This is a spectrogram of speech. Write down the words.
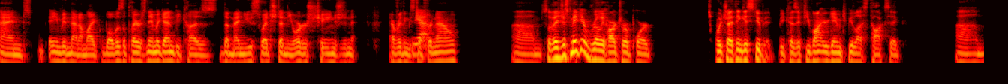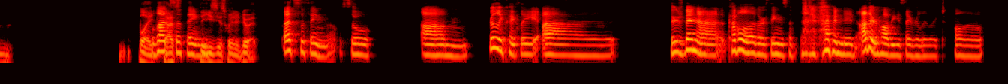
And even then i'm like what was the player's name again? Because the menu switched and the orders changed and everything's Yeah. different now. Um so they just make it really hard to report which i think is stupid because if you want your game to be less toxic um like Well, that's, that's the thing. the easiest way to do it That's the thing though. So um really quickly, uh there's been a couple other things that have happened in other hobbies I really like to follow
